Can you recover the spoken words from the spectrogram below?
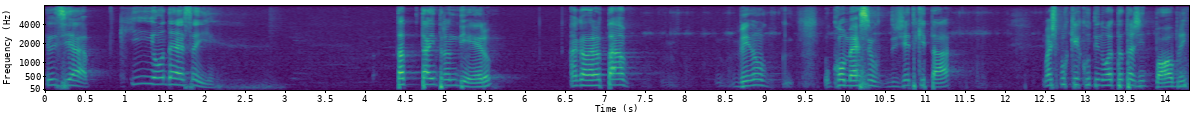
Ele dizia: Que onda é essa aí? Tá, tá entrando dinheiro, a galera tá vendo o comércio do jeito que está, mas por que continua tanta gente pobre?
